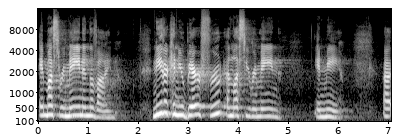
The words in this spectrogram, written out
it must remain in the vine. Neither can you bear fruit unless you remain in me. Uh,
